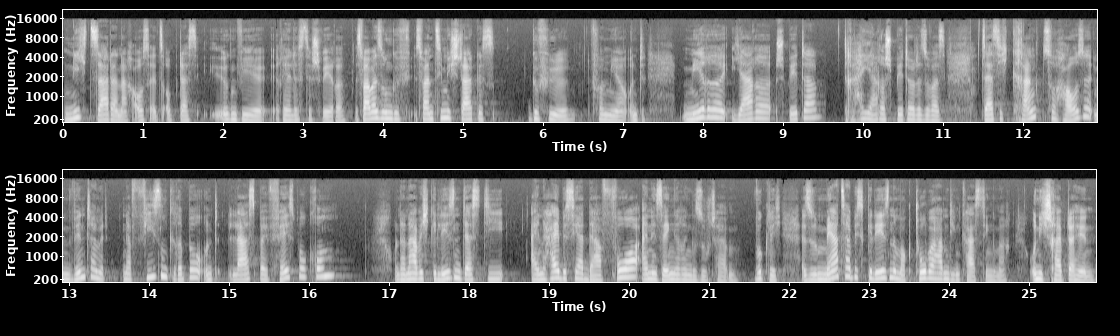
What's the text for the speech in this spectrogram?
nichts sah danach aus, als ob das irgendwie realistisch wäre. Es war aber so ein es war ein ziemlich starkes Gefühl von mir. Und mehrere Jahre später, drei Jahre später oder sowas, saß ich krank zu Hause im Winter mit einer fiesen Grippe und las bei Facebook rum. Und dann habe ich gelesen, dass die ein halbes Jahr davor eine Sängerin gesucht haben. Wirklich. Also im März habe ich es gelesen, im Oktober haben die ein Casting gemacht. Und ich schreibe dahin.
